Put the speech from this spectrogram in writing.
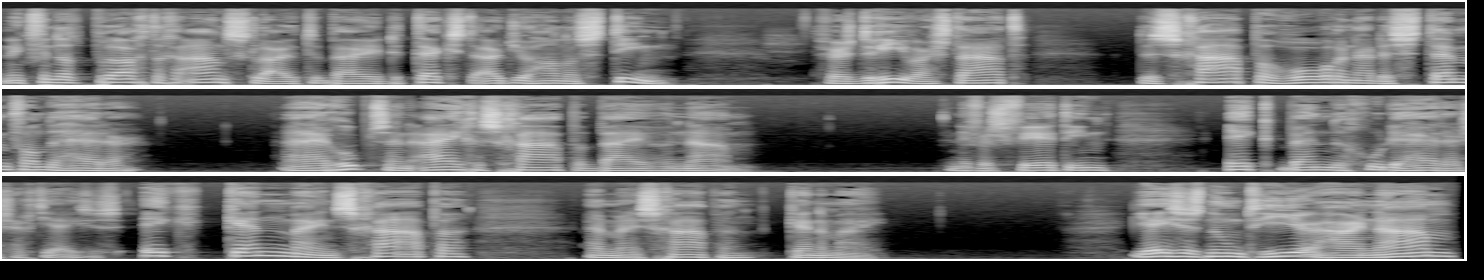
En ik vind dat prachtig aansluiten bij de tekst uit Johannes 10, vers 3, waar staat: De schapen horen naar de stem van de herder, en hij roept zijn eigen schapen bij hun naam. In vers 14: ik ben de goede herder, zegt Jezus. Ik ken mijn schapen en mijn schapen kennen mij. Jezus noemt hier haar naam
